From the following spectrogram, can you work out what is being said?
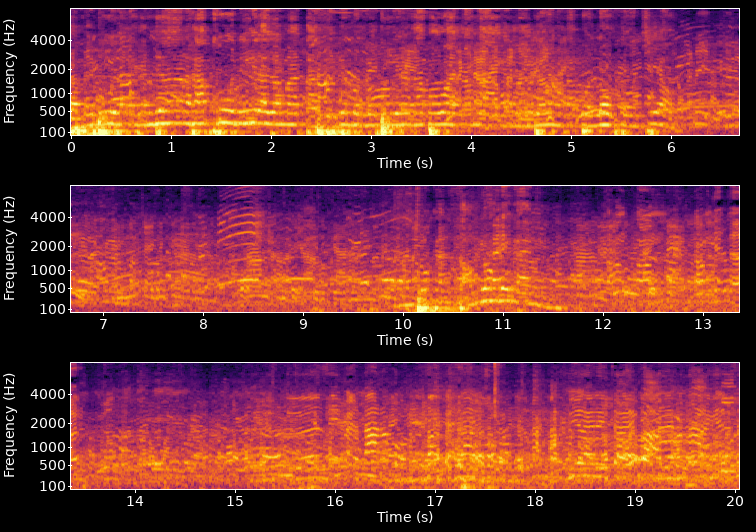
ะไม่พูดอะไรกันเยอะนะครับ คู่นี้เราจะมาตัดสินกันบนเวทีนะครับ เพราะว่าน้ำลายกันมาเยอะนะครับบนโลกโซเชียลมชกกันสองยกด้วยกันต้องต้องต้องเยอะเกินสี่แปดด้านนะผมมีอะไรในใจบ้างเนี่ยข้างหน้าเงี้ยเส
